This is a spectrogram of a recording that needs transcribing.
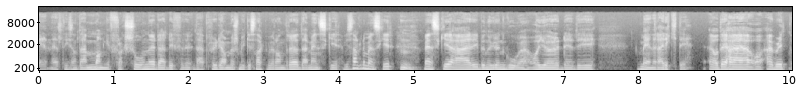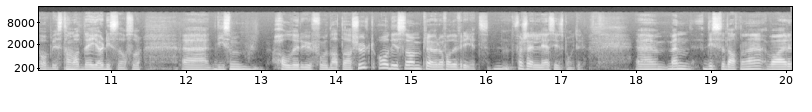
enhet. Liksom. Det er mange fraksjoner, det er, det er programmer som ikke snakker med hverandre, det er mennesker. Vi snakker om mennesker. Mm. Mennesker er i bunn og grunn gode og gjør det de mener er riktig. Og det har jeg jeg blitt overbevist om at det gjør disse også. Eh, De som holder ufo-data skjult, og de som prøver å få det frigitt. Forskjellige synspunkter. Eh, Men disse dataene var,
